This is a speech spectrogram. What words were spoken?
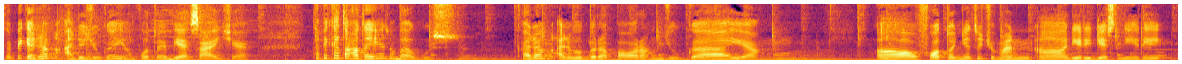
Tapi kadang ada juga yang fotonya biasa aja. Tapi kata-katanya itu bagus. Kadang ada beberapa orang juga yang uh, fotonya tuh cuman uh, diri dia sendiri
